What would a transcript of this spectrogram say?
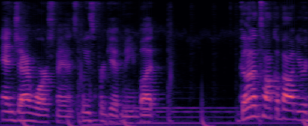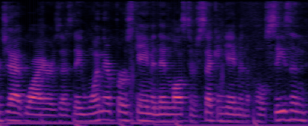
and Jaguars fans, please forgive me, but gonna talk about your Jaguars as they won their first game and then lost their second game in the postseason,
